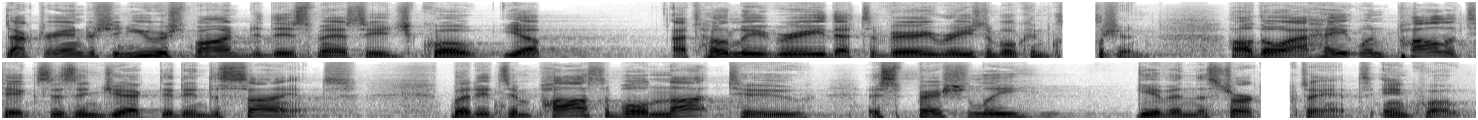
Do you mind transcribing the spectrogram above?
Dr. Andersen, you responded to this message, quote, yep, I totally agree. That's a very reasonable conclusion. Although I hate when politics is injected into science. But it's impossible not to, especially given the circumstance, end quote.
